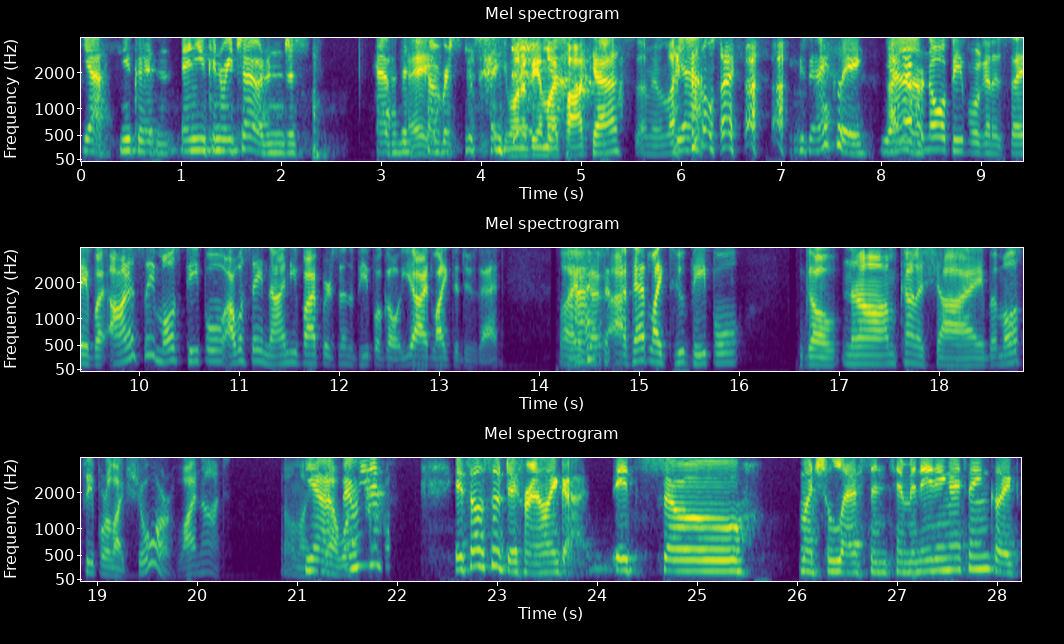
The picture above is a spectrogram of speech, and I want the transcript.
Yeah, you couldn't. And you can reach out and just have this hey, conversation. You want to be on my yeah. podcast? I mean, like, yeah, like, exactly. Yeah. I never know what people are going to say, but honestly, most people, I would say 95% of the people go, yeah, I'd like to do that. Like, awesome. I, I've had like two people go, no, I'm kind of shy, but most people are like, sure, why not? Like, yeah, yeah I mean, it's, it's also different. Like, it's so much less intimidating, I think. Like,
